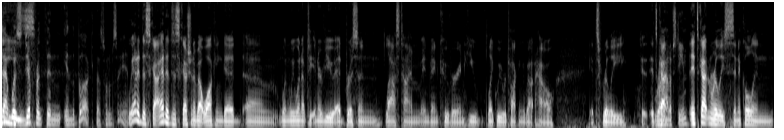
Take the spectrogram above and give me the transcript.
that was different than in the book. That's what I'm saying. We had a discuss. I had a discussion about Walking Dead um, when we went up to interview Ed Brisson last time in Vancouver, and he like we were talking about how it's really it, it's Run got out of steam. It's gotten really cynical in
